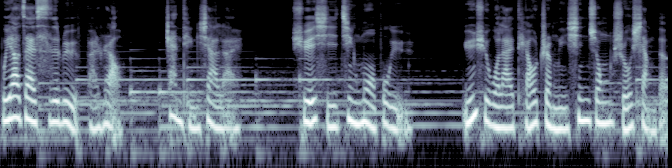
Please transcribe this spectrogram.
不要再思虑烦扰，暂停下来，学习静默不语，允许我来调整你心中所想的，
